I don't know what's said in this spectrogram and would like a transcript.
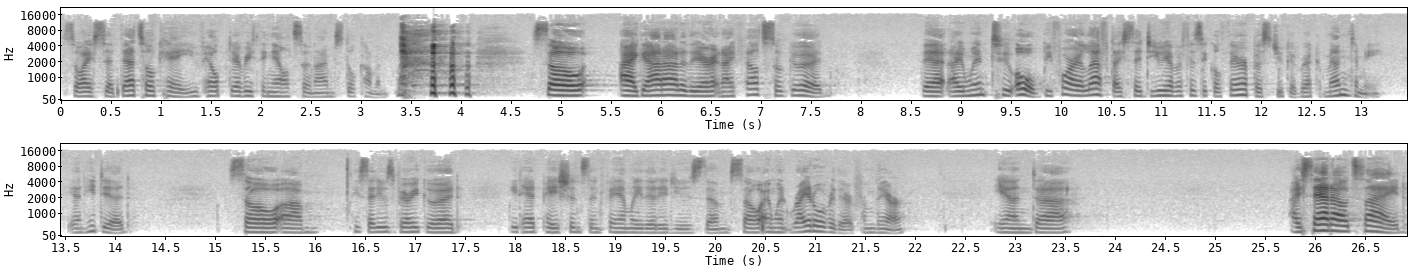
So I said, That's okay. You've helped everything else, and I'm still coming. so I got out of there, and I felt so good that I went to, oh, before I left, I said, Do you have a physical therapist you could recommend to me? And he did. So um, he said he was very good. He'd had patients and family that had used them. So I went right over there from there. And uh, I sat outside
